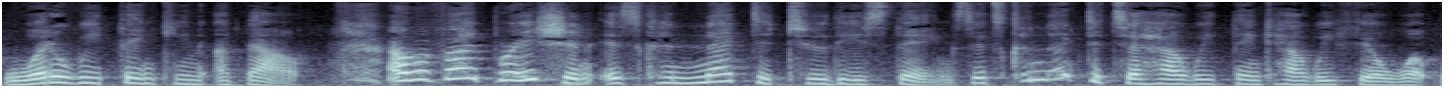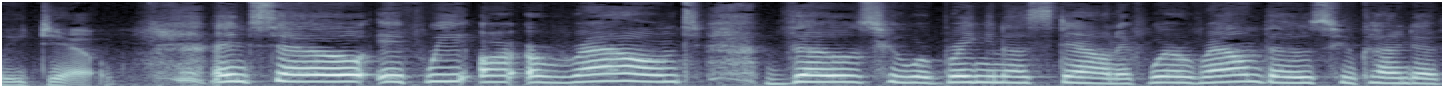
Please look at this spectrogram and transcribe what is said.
What are we thinking about? Our vibration is connected to these things. It's connected to how we think, how we feel, what we do. And so, if we are around those who are bringing us down, if we're around those who kind of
